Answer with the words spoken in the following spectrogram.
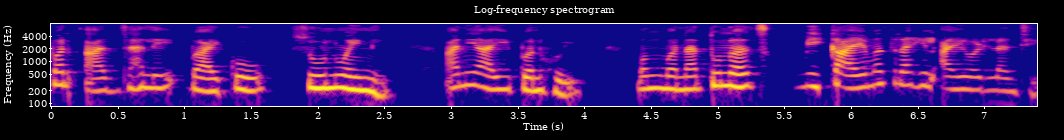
पण आज झाले बायको सून वहिनी आणि आई पण होईल. मग मनातूनच मी कायमच राहील आईवडिलांची.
